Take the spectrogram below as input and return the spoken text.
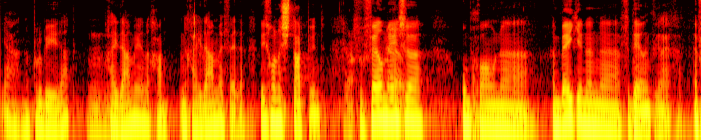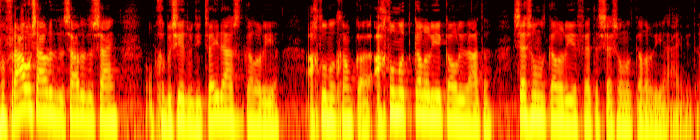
Ja, dan probeer je dat. Mhm. Ga je daarmee aan de gang. En dan ga je daarmee verder. Dit is gewoon een startpunt. Ja. Dus voor veel mensen om gewoon eh, een beetje een eh, verdeling te krijgen. En voor vrouwen zouden er zijn, op, gebaseerd op die 2000 calorieën, 800, gram, eh, 800 calorieën koolhydraten, 600 calorieën vetten, 600 calorieën eiwitten.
